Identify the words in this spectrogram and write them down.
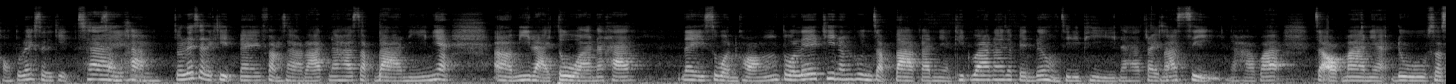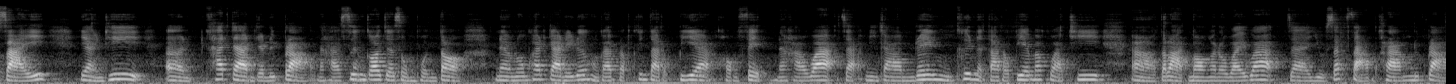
ของตัวเลขเศรษฐกิจใช่สำคัค่ะญตัวเลขเศรษฐกิจในฝั่งสหรัฐนะคะ สัปดาห์นี้เนี่ยอ่ามีหลายตัวนะคะ ในส่วนของตัวเลขที่นักลงทุนจับตากันเนี่ยคิดว่าน่าจะเป็นเรื่องของ GDP นะคะไตรมาส4นะคะว่าจะออกมาเนี่ยดูสดใสอย่างที่เอ่อคาดการณ์กันหรือเปล่านะคะซึ่งก็จะส่งผลต่อแนวโน้มคาดการณ์ในเรื่องของการปรับขึ้นอัตราดอกเบี้ยของเฟดนะคะว่าจะมีการเร่งขึ้นอัตราดอกเบี้ยมากกว่าที่อ่าตลาดมองกันเอาไว้ว่าจะอยู่สัก 3 ครั้งหรือเปล่า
